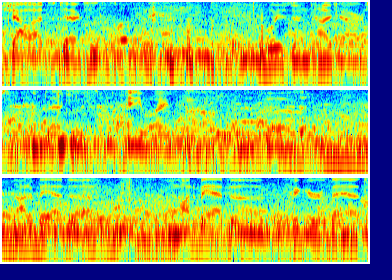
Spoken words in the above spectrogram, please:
Shout out to Texas. I believe Jim Hightower's from, from Texas. Anyway, that's uh, not a bad, uh, not a bad uh, figure. That No,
